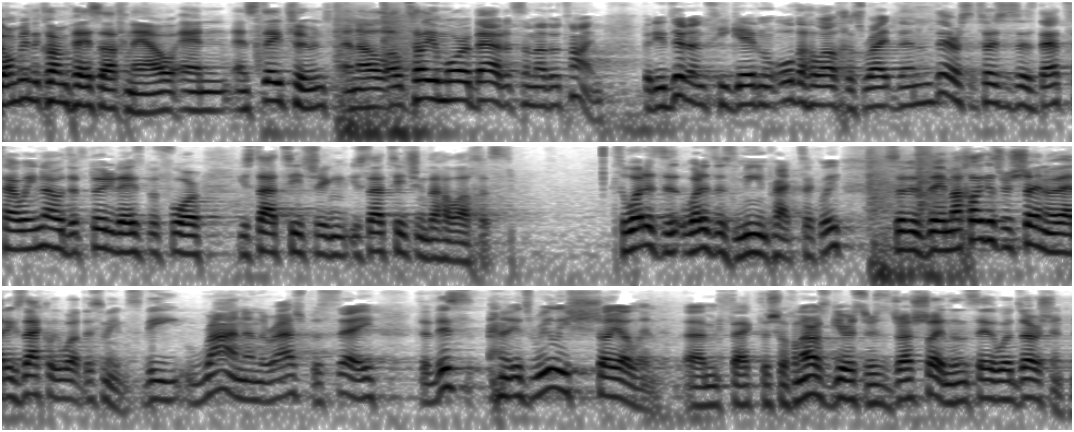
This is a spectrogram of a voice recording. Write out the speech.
don't bring the Korban Pesach now and, and stay tuned, and I'll, I'll tell you more about it some other time. But he didn't. He gave them all the halachas right then and there. So Tosa says that's how we know that 30 days before you start teaching, you start teaching the halachas. So what, is this, what does this mean practically? So there's a machlekes rishonim about exactly what this means. The Ran and the Rashba say that this it's really shoylin. Um, in fact, the Shulchan Aruch Girser is just shoylin. doesn't say the word darshan.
